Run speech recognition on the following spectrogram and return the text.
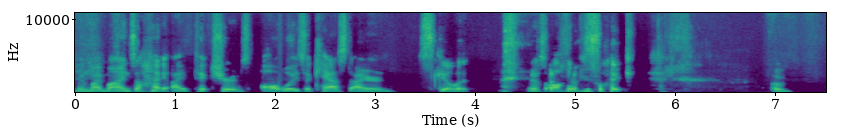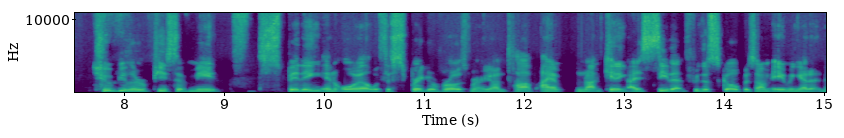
in my mind's eye, I picture it's always a cast iron skillet. And it's always like tubular piece of meat spitting in oil with a sprig of rosemary on top. I am not kidding. I see that through the scope as I'm aiming at an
